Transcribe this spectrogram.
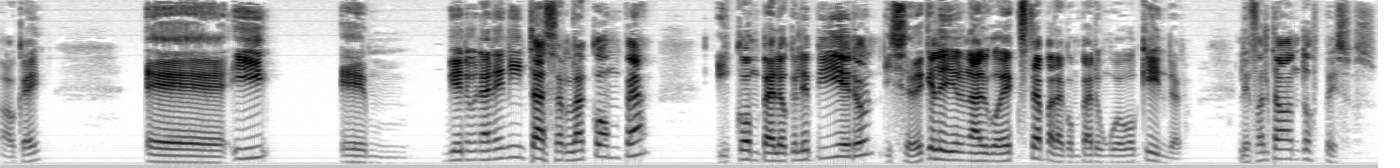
¿ok? Eh, y em, viene una nenita a hacer la compra y compra lo que le pidieron y se ve que le dieron algo extra para comprar un huevo Kinder. Le faltaban dos pesos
